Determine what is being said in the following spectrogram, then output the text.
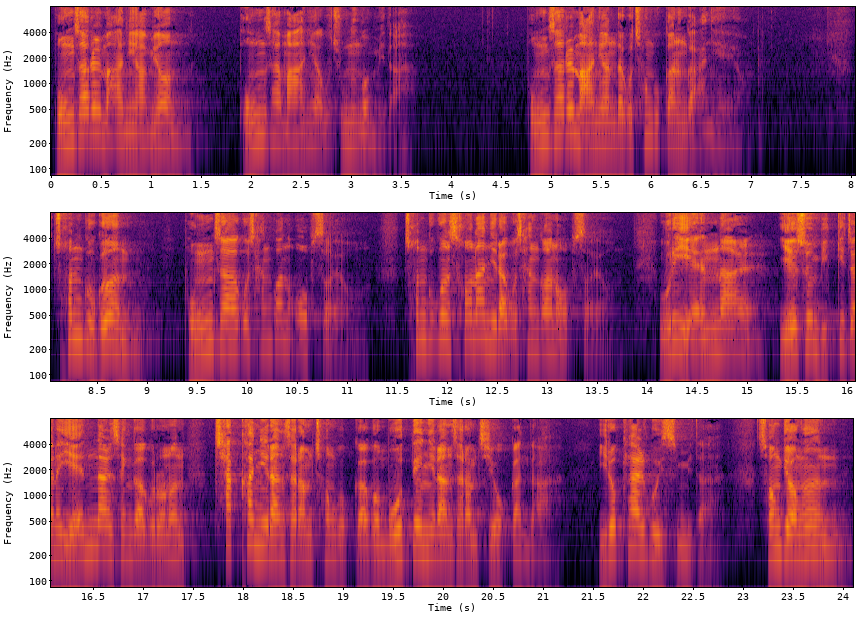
봉사를 많이 하면 봉사 많이 하고 죽는 겁니다. 봉사를 많이 한다고 천국 가는 거 아니에요. 천국은 봉사하고 상관없어요. 천국은 선한이라고 상관없어요. 우리 옛날 예수 믿기 전에 옛날 생각으로는 착한 일 한 사람 천국 가고 못된 일 한 사람 지옥 간다. 이렇게 알고 있습니다. 성경은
